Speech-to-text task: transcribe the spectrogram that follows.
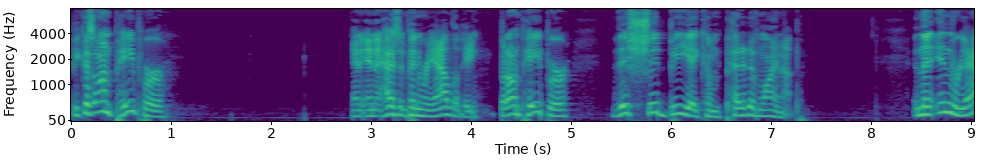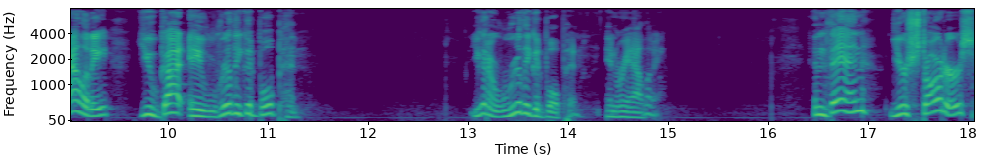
Because on paper, and, and it hasn't been reality, but on paper, this should be a competitive lineup. And then in reality, you got a really good bullpen. You got a really good bullpen in reality. And then your starters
